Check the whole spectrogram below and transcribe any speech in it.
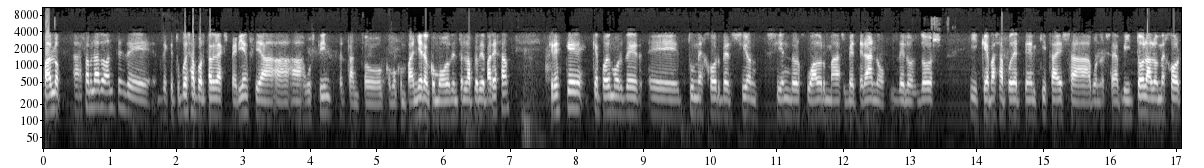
Pablo, has hablado antes de, que tú puedes aportarle la experiencia a, Agustín, tanto como compañero como dentro de la propia pareja. ¿Crees que, podemos ver eh, tu mejor versión siendo el jugador más veterano de los dos y que vas a poder tener quizá esa, bueno, esa vitola a lo mejor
